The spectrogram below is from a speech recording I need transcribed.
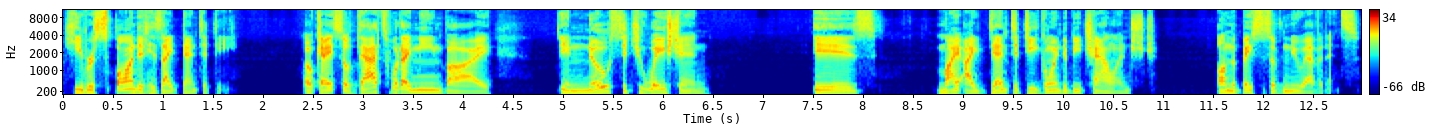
He responded his identity. Okay, so that's what I mean by in no situation is my identity going to be challenged on the basis of new evidence.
